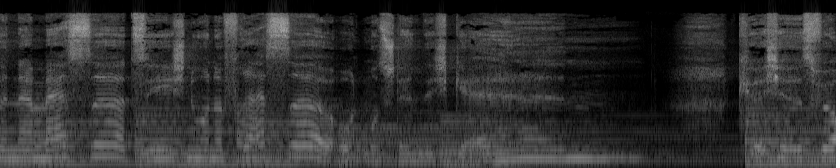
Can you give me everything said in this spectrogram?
in der Messe zieh ich nur ne Fresse und muss ständig gellen. Kirche ist für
